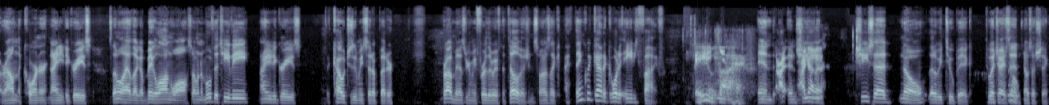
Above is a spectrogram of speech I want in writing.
around the corner, 90 degrees. So then we'll have like a big long wall. So I'm going to move the TV 90 degrees. The couch is going to be set up better. Problem is, we're going to be further away from the television. So I was like, I think we got to go to 85 85. and I- and she I gotta- she said no, that'll be too big. To which I said No. no, such thing.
